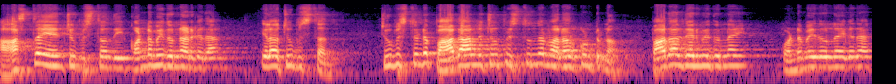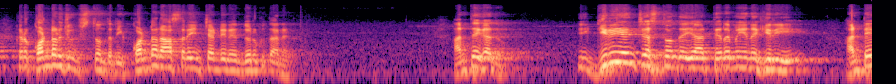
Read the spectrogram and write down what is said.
ఆ హస్తం ఏం చూపిస్తుంది? కొండ మీద ఉన్నాడు కదా ఇలా చూపిస్తుంది. చూపిస్తుంటే పాదాలను చూపిస్తుందని మనం అనుకుంటున్నాం. పాదాలు దేని మీద ఉన్నాయి? కొండ మీద ఉన్నాయి కదా కానీ కొండను చూపిస్తుంది ఈ కొండను ఆశ్రయించండి నేను దొరుకుతానని. అంతేకాదు ఈ గిరి ఏం చేస్తుంది అయ్యా తిరమైన గిరి అంటే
